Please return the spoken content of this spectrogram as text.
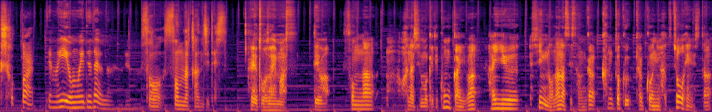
しょっぱい。でもいい思い出だよな、あれはそう、そんな感じです。ありがとうございます。では、そんなお話も受けて、今回は俳優、新野七瀬さんが監督、脚本に初長編した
